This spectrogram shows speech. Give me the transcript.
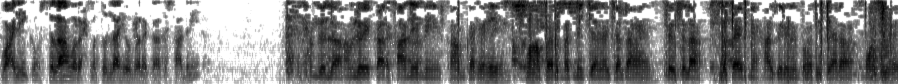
وعلیکم السلام ورحمۃ اللہ وبرکاتہ۔ سادری الحمد للہ ہم لوگ ایک کارخانے میں کام کر رہے ہیں۔ وہاں پر مدنی چینل چل رہا ہے۔ سلسلہ سفید میں حاضر میں بہت ہی پیارا موضوع ہے۔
